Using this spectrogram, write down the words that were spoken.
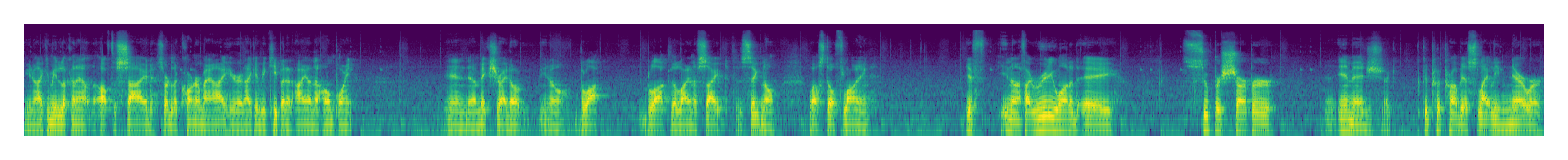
You know, I can be looking out off the side, sort of the corner of my eye here, and I can be keeping an eye on the home point and uh, make sure I don't, you know, block block the line of sight to the signal while still flying. If, you know, if I really wanted a super sharper image, I could put probably a slightly narrower,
